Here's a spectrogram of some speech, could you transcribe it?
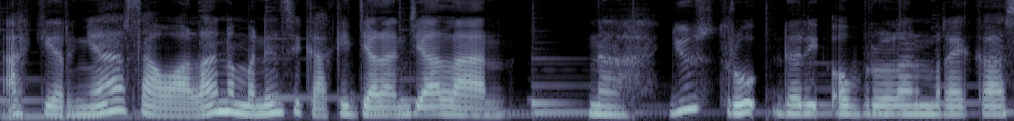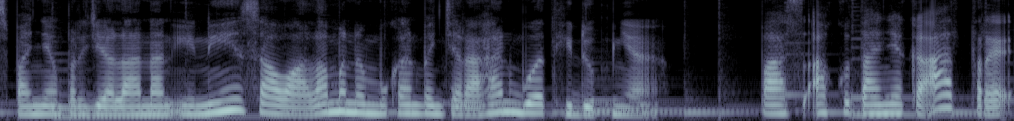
Akhirnya Sawala nemenin si kaki jalan-jalan. Nah, justru dari obrolan mereka sepanjang perjalanan ini, Sawala menemukan pencerahan buat hidupnya. Pas aku tanya ke Atre,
